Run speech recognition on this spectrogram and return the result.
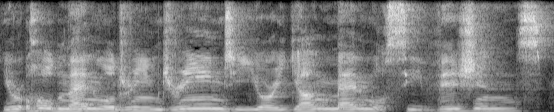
Your old men will dream dreams. Your young men will see visions.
